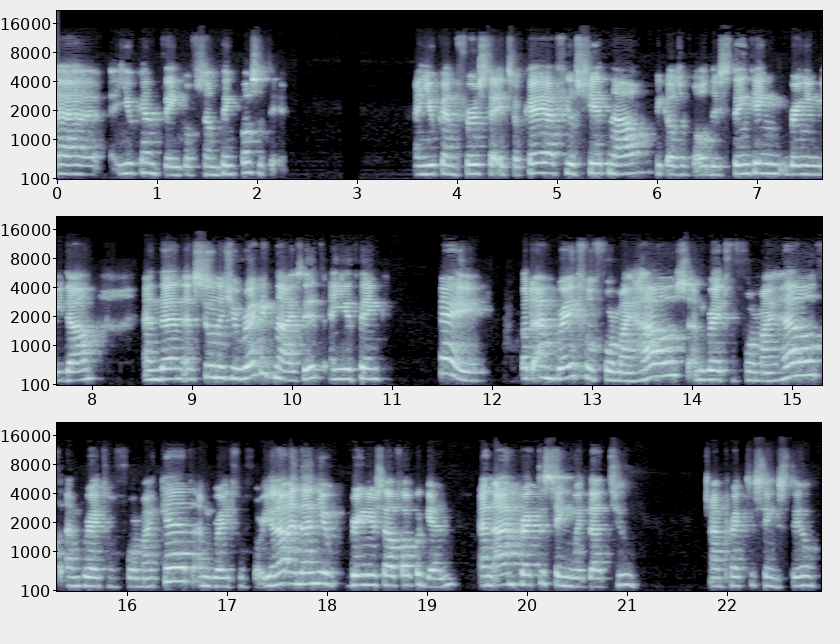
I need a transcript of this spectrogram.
uh, you can think of something positive. And you can first say, it's okay, I feel shit now because of all this thinking bringing me down. And then as soon as you recognize it and you think, hey, but I'm grateful for my house. I'm grateful for my health. I'm grateful for my cat. I'm grateful for, you know, and then you bring yourself up again. And I'm practicing with that too. I'm practicing still.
